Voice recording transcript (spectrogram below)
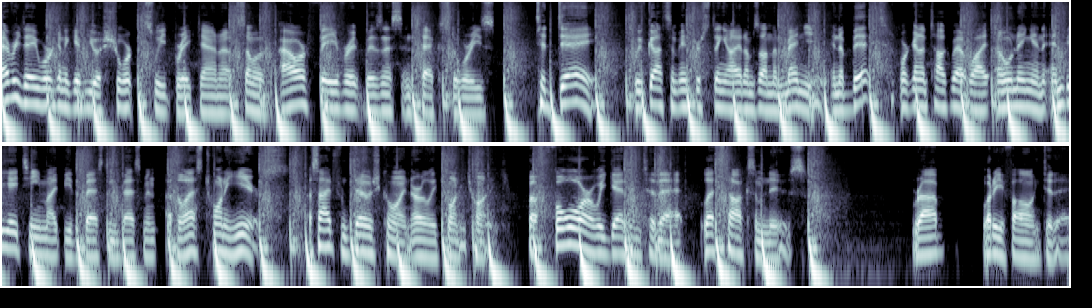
Every day, we're going to give you a short and sweet breakdown of some of our favorite business and tech stories. Today, we've got some interesting items on the menu. In a bit, we're going to talk about why owning an NBA team might be the best investment of the last 20 years, aside from Dogecoin early 2020. Before we get into that, let's talk some news. Rob, what are you following today?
